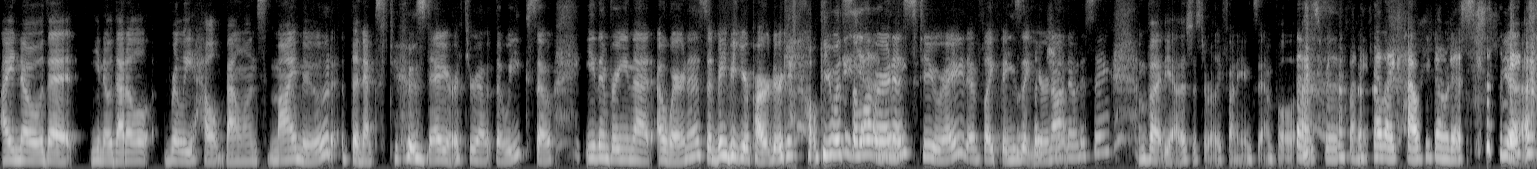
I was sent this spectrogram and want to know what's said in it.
I know that you know that'll really help balance my mood the next tuesday or throughout the week. So even bringing that awareness and maybe your partner can help you with some yeah, awareness right? too right? Of like things that you're not noticing. But yeah that's just a really funny example. That was really funny. I like how he noticed. Yeah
